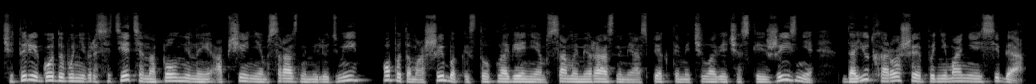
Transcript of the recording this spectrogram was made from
4 года в университете, наполненные общением с разными людьми, опытом ошибок и столкновением с самыми разными аспектами человеческой жизни, дают хорошее понимание себя.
